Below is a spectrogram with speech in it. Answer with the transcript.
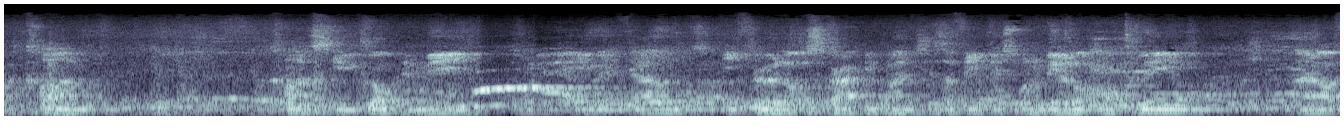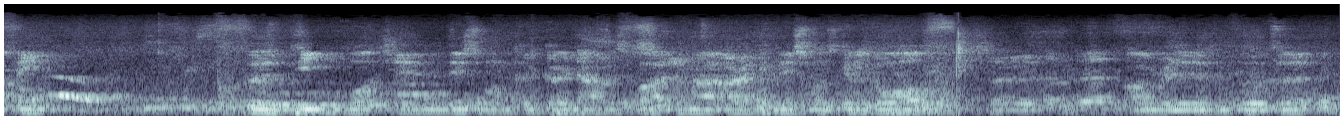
I can't, I can't see you dropping me the way that he went down. He threw a lot of scrappy punches. I think this one will be a lot more clean, and I think for the people watching, this one could go down as fight of the night. I reckon this one's going to go off. So I'm really looking forward to it.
